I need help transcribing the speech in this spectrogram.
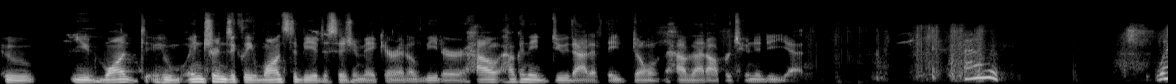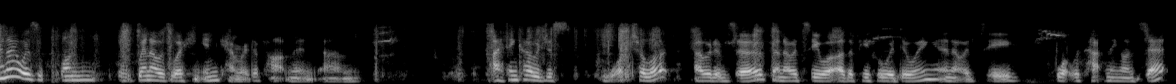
who you'd want who intrinsically wants to be a decision maker and a leader how how can they do that if they don't have that opportunity yet? Um, when i was on when i was working in camera department um, i think i would just watch a lot i would observe and i would see what other people were doing and i would see what was happening on set.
